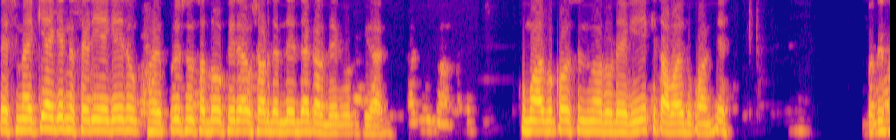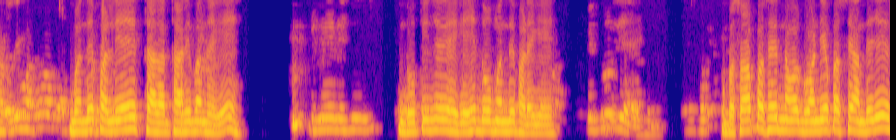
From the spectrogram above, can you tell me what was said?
ਇਸ ਮੈਂ ਕੀ ਹੈਗੇ ਨਸੜੀ ਹੈਗੇ ਇਹਨੂੰ ਪੁਲਿਸ ਨੂੰ ਸੱਦੋ ਫਿਰ ਛੱਡ ਦਿੰਦੇ ਇਦਾਂ ਕਰਦੇ ਕੋਈ ਫਿਆਰ ਕੁਮਾਰ ਬਕੌਰ ਸਿਨੇਮਾ ਰੋਡ ਹੈਗੀ ਹੈ ਕਿਤਾਬਾਂ ਦੀ ਦੁਕਾਨ 'ਚ। ਬੰਦੇ ਫੜ ਲਏ? ਬੰਦੇ ਫੜ ਲਏ ਥਾਣੇ ਥਾਣੇ ਬੰਦ ਹੈਗੇ। ਨੇ ਦੋ ਤਿੰਨ ਜਗ੍ਹਾ ਹੈਗੇ ਦੋ ਬੰਦੇ ਫੜੇ ਗਏ। ਕਿੱਥੋਂ ਦੀ ਆਏ ਸੀ ਬਸ ਆ ਪਾਸੇ ਨਵਾਂ ਗਵਾਂਡੀਆਂ ਪਾਸੇ ਆਂਦੇ ਜੇ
